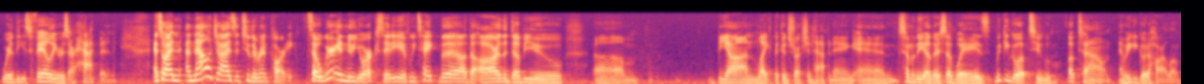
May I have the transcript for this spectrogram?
where these failures are happening. And so I analogize it to the rent party. So we're in New York City. If we take the, the R, the W, um, beyond like the construction happening and some of the other subways, we can go up to Uptown and we can go to Harlem.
